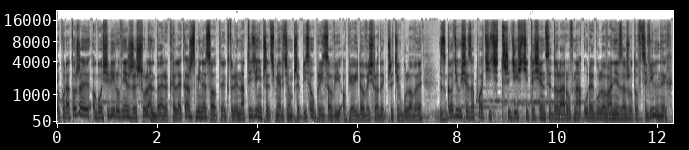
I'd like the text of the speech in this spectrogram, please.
Prokuratorzy ogłosili również, że Schulenberg, lekarz z Minnesoty, który na tydzień przed śmiercią przepisał Prince'owi opioidowy środek przeciwbólowy, zgodził się zapłacić 30 tysięcy dolarów na uregulowanie zarzutów cywilnych,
